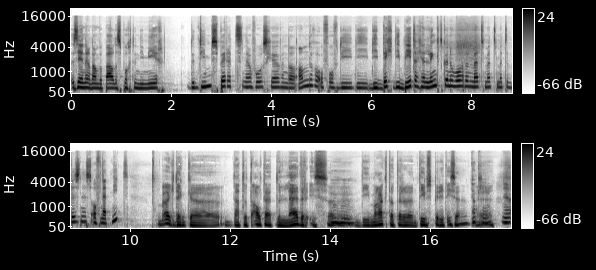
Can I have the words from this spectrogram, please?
Zijn er dan bepaalde sporten die meer de teamspirit naar voren schuiven dan andere? Of, of die, die, die, dicht, die beter gelinkt kunnen worden met, met, met de business? Of net niet? Maar ik denk eh, dat het altijd de leider is eh, Mhm. die maakt dat er een teamspirit is. Hè. Oké. Eh, ja.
